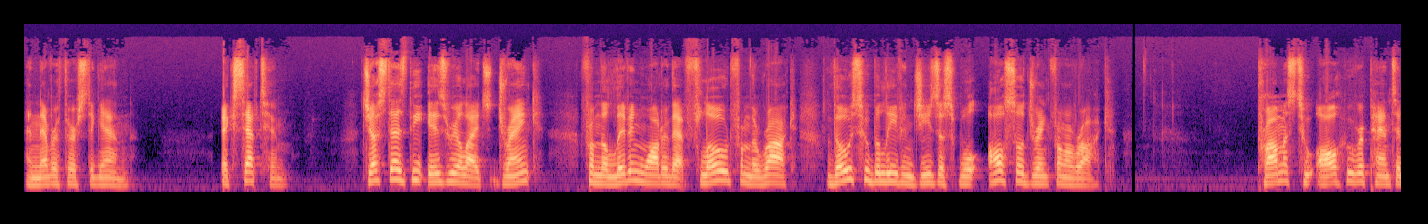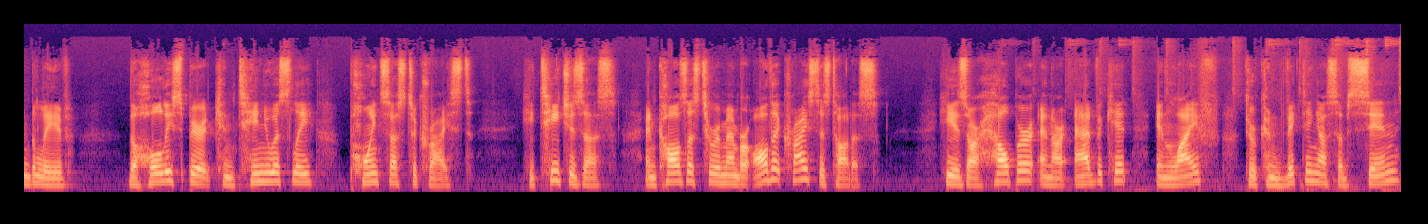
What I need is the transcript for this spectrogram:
and never thirst again. Accept him. Just as the Israelites drank from the living water that flowed from the rock, those who believe in Jesus will also drink from a rock. Promise to all who repent and believe, the Holy Spirit continuously points us to Christ. He teaches us and calls us to remember all that Christ has taught us. He is our helper and our advocate in life through convicting us of sin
